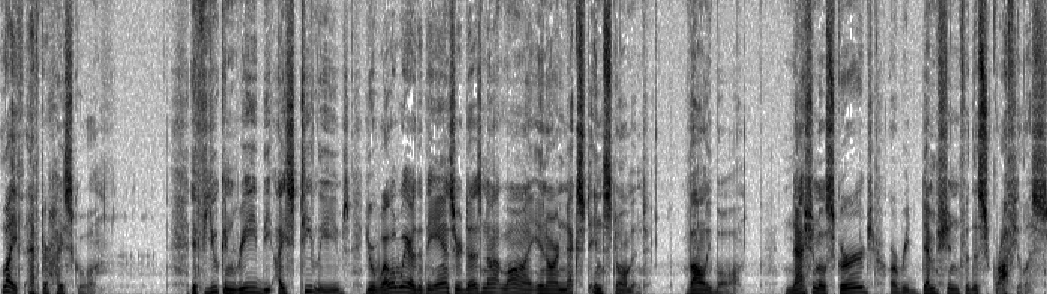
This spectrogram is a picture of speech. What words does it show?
life after high school? If you can read the iced tea leaves, you're well aware that the answer does not lie in our next installment volleyball, national scourge, or redemption for the scrofulous.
